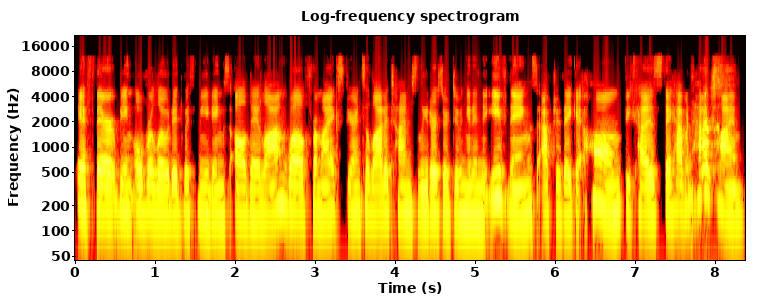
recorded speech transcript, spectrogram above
if they're being overloaded with meetings all day long well from my experience a lot of times leaders are doing it in the evenings after they get home because they haven't had time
